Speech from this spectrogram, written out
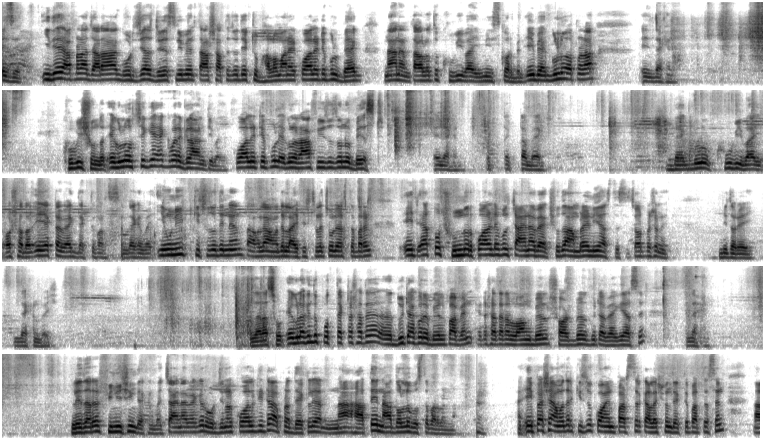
এই যে, ঈদে আপনারা যারা গর্জিয়াস ড্রেস নেবেন, তার সাথে যদি একটু ভালো মানের কোয়ালিটিফুল ব্যাগ না নেন, তাহলে তো খুবই, ভাই মিস করবেন। এই ব্যাগগুলো আপনারা, এই দেখেন খুবই সুন্দর। এগুলো হচ্ছে গিয়ে একবারে গ্যারান্টি ভাই। কোয়ালিটি ফুল এগুলো রাফ ইউজের জন্য বেস্ট এই দেখেন, প্রত্যেকটা ব্যাগ ব্যাগগুলো খুবই ভাই, অসাধারণ। এই একটা ব্যাগ দেখতে পাচ্ছেন দেখেন ভাই। ইউনিক কিছু যদি নেন, তাহলে আমাদের লাইফ স্টাইলে চলে আসতে পারেন। এই এত সুন্দর কোয়ালিটিফুল চায়না ব্যাগ শুধু আমরাই নিয়ে আসতেছি। চর পেছনে। ভিতরে এই, দেখেন ভাই। যারা স্যুট এগুলো কিন্তু প্রত্যেকটার সাথে দুইটা করে বেল পাবেন। এটার সাথে একটা লং বেল শর্ট বেল দুইটা ব্যাগে আছে। দেখেন। লেদারের ফিনিশিং দেখেন ভাই। চায়না ব্যাগের অরিজিনাল কোয়ালিটিটা আপনার দেখলে না হাতে না ধরলে বুঝতে পারবেন না। হ্যাঁ, এই পাশে আমাদের কিছু কয়েন পার্টসের কালেকশন দেখতে পাচ্ছেন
